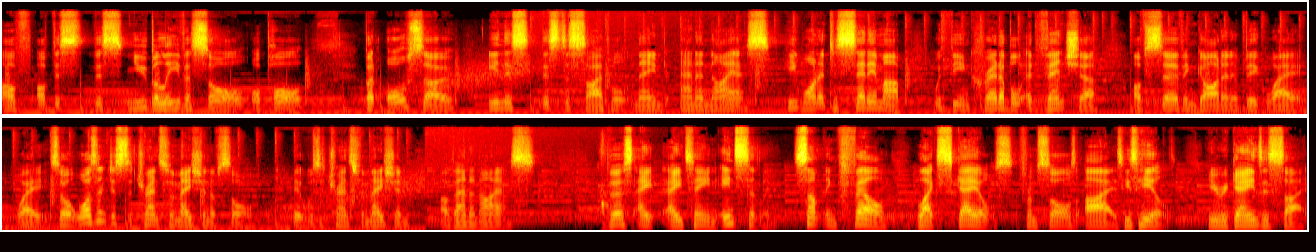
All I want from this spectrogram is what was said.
of, of this, this new believer, Saul or Paul, but also in this, this disciple named Ananias. He wanted to set him up with the incredible adventure of serving God in a big way. way. So it wasn't just a transformation of Saul, it was a transformation of Ananias. Verse 8, 18 instantly, something fell like scales from Saul's eyes. He's healed, he regains his sight.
